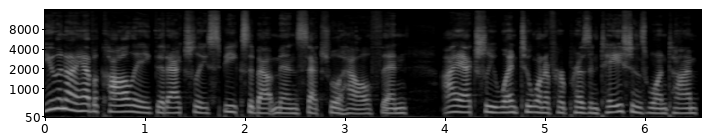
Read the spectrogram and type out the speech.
you and I have a colleague that actually speaks about men's sexual health. And I actually went to one of her presentations one time.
